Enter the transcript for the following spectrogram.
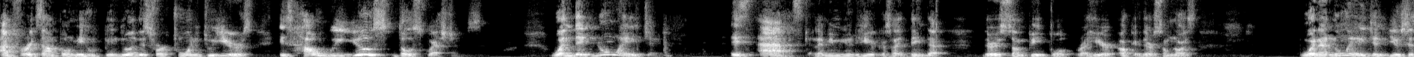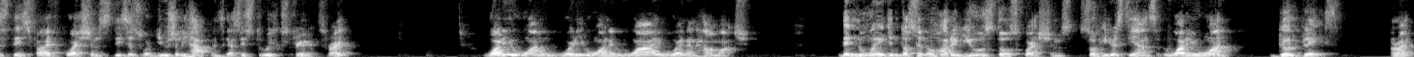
and for example, me who've been doing this for 22 years, is how we use those questions. When the new agent is asked, let me mute here because I think that there is some people right here. Okay, there's some noise. When a new agent uses these five questions, this is what usually happens because it's through experience, right? What do you want? Where do you want it? Why, when, and how much? The new agent doesn't know how to use those questions. So here's the answer. What do you want? Good place. All right.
